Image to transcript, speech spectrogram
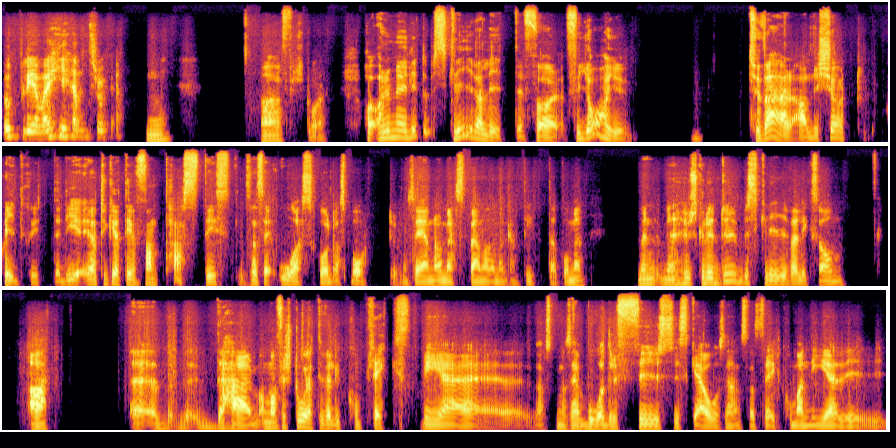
uppleva igen tror jag. Mm. Ja, jag förstår. Har, har, du möjlighet att beskriva lite för, för jag har ju tyvärr aldrig kört skidskytte. Det, jag tycker att det är en fantastisk så att säga, åskådarsport. En av de mest spännande man kan titta på. Men, men, men hur skulle du beskriva liksom att eh, det här, man förstår att det är väldigt komplext med eh, vad ska man säga, både det fysiska och sen så att säga komma ner i,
